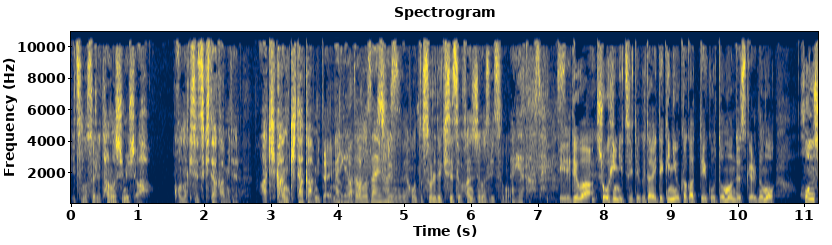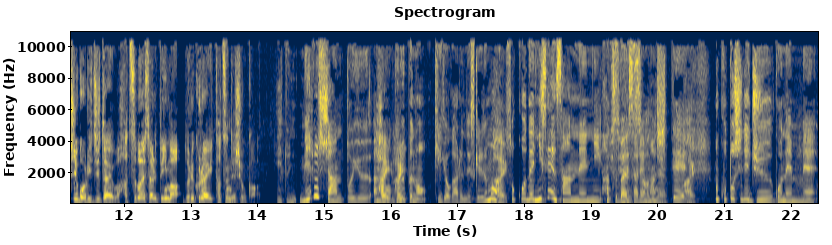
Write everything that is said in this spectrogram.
いつもそれ楽しみにしてあこの季節来たかみたいな秋感来たかみたいな。ありがとうございます。そういうのね本当それで季節を感じてますいつも。ありがとうございます。えーでは商品について具体的に伺っていこうと思うんですけれども本搾り自体は発売されて今どれくらい経つんでしょうか？えっと、メルシャンというあの、はいはい。グループの企業があるんですけれども、はい。そこで2003年に発売されまし2003て、年はい。まあ、今年で15年目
